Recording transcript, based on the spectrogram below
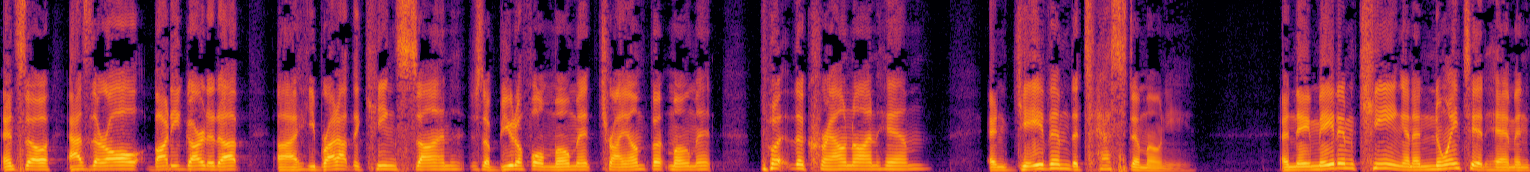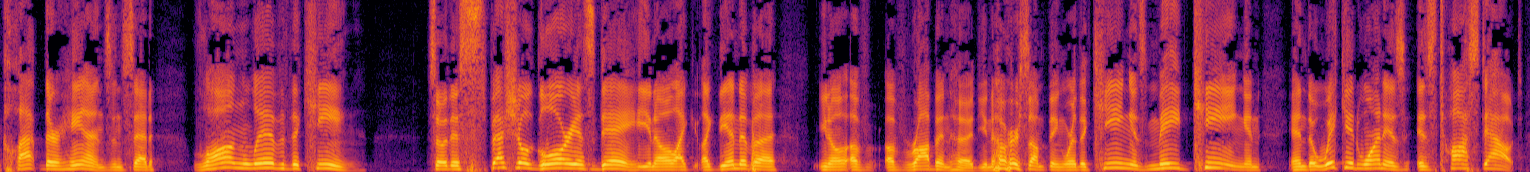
And so, as they're all bodyguarded up, uh, he brought out the king's son, just a beautiful moment, triumphant moment, put the crown on him, and gave him the testimony. And they made him king and anointed him and clapped their hands and said, Long live the king. So this special glorious day, you know, like, like the end of a, you know, of, of Robin Hood, you know, or something where the king is made king and, and the wicked one is, is tossed out.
